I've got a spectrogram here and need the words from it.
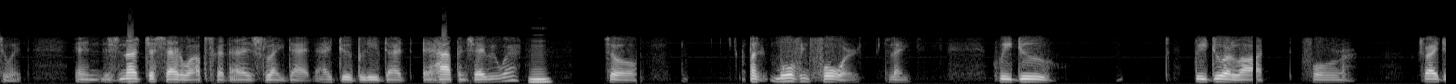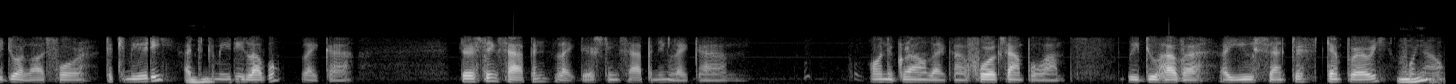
to it. And it's not just Attawapiskat that is like that. I do believe that it happens everywhere. Mm. So, but moving forward, like we do, we do a lot for, try to do a lot for the community at Mhm. the community level. Like uh, there's things happen, like there's things happening, like um, on the ground. Like uh, for example, um, we do have a, a youth center temporary for Mhm. now.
